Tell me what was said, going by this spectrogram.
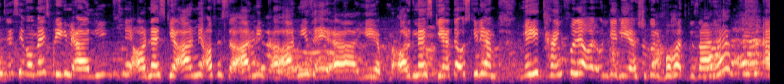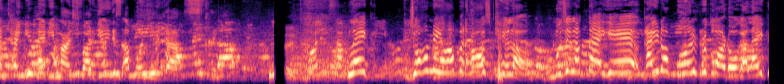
जैसे वुमेन्स लीग ने ऑर्गेनाइज किया आर्मी ऑफ़िस आर्मी आर्मी से ये ऑर्गेनाइज किया था, उसके लिए हम वेरी थैंकफुल है और उनके लिए शुक्र बहुत गुजार है। And thank you very much for giving this like जो हमने यहाँ पर आज खेला, मुझे लगता है ये काइंड ऑफ़ वर्ल्ड रिकॉर्ड होगा। लाइक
